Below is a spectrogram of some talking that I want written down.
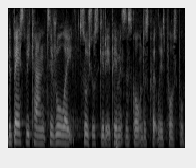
the best we can to roll out social security payments in Scotland as quickly as possible.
